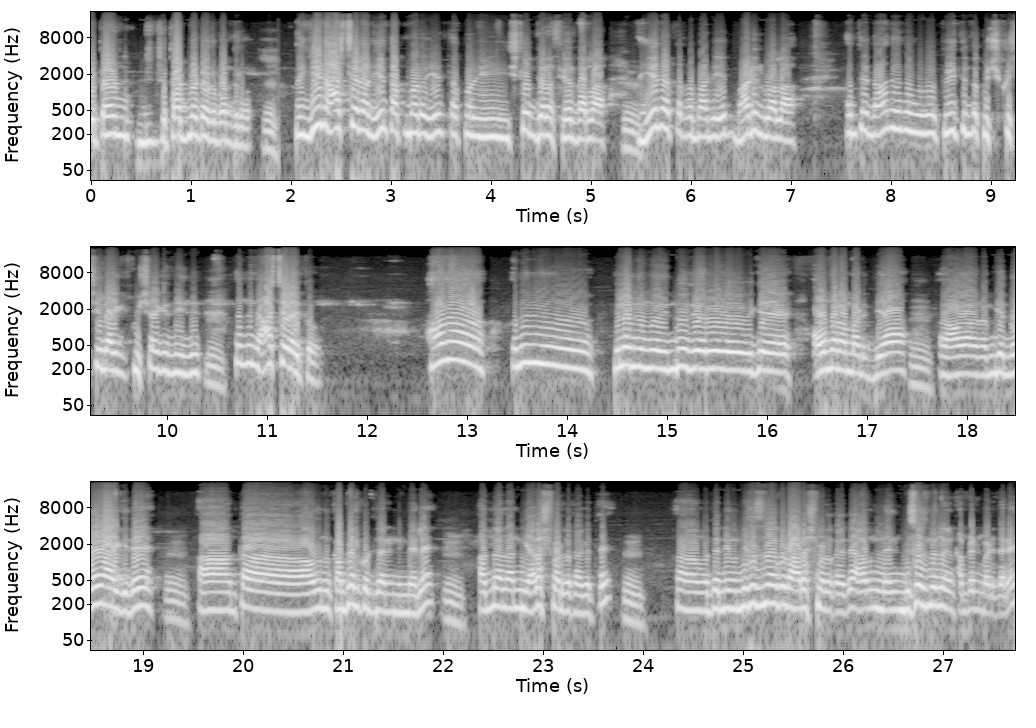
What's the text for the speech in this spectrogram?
ಡಿಪಾರ್ಟ್ಮೆಂಟ್ ಅವರು ಬಂದ್ರು. ನಂಗೆ ಏನ್ ಆಶ್ಚರ್ಯ ನಾನು ಏನ್ ತಪ್ಪು ಮಾಡೋ ಏನ್ ತಪ್ಪು ಮಾಡಿ ಇಷ್ಟೊಂದು ಜನ ಸೇರಿದಾರಲ್ಲ. ಏನ್ ಆ ಥರ ಮಾಡಿ ಏನ್ ಮಾಡಿಲ್ವಲ್ಲ? ಅಂತ ನಾನೇನು ಪ್ರೀತಿಯಿಂದ ಖುಷಿ ಖುಷಿಯಾಗಿ ಖುಷಿಯಾಗಿದ್ದೀನಿ. ನನಗೆ ಆಶ್ಚರ್ಯ ಆಯ್ತು. ಆಗ ನೀವು ಇಲ್ಲ ನೀವು ಹಿಂದೂ ದೇವರಿಗೆ ಅವಮಾನ ಮಾಡಿದ್ಯಾ ನಮ್ಗೆ ನೋವಾಗಿದೆ. ಅಂತ ಅವನು ಕಂಪ್ಲೇಂಟ್ ಕೊಟ್ಟಿದ್ದಾನೆ ನಿಮ್ಮ ಮೇಲೆ. ಅದನ್ನ ನನ್ಗೆ ಅರೆಸ್ಟ್ ಮಾಡ್ಬೇಕಾಗುತ್ತೆ. ಮತ್ತೆ ನೀವು ಮಿಸಸ್ ಕೂಡ ಅರೆಸ್ಟ್ ಮಾಡ್ಬೇಕಾಗುತ್ತೆ. ಅವ್ನು ಮಿಸಸ್ ಮೇಲೆ ಕಂಪ್ಲೇಂಟ್ ಮಾಡಿದ್ದಾನೆ.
